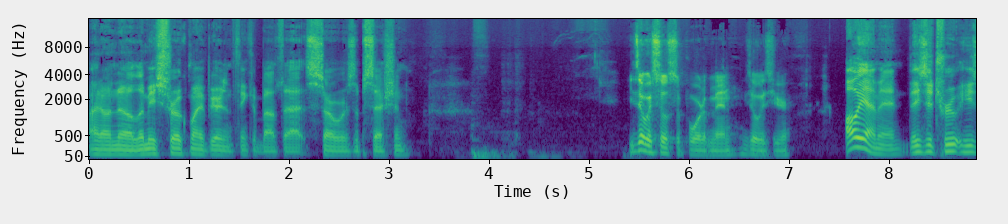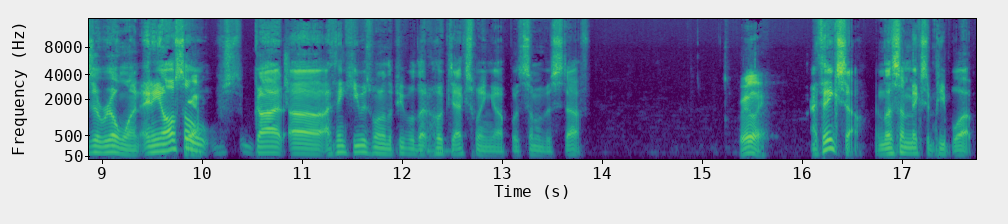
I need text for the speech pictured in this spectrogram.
I don't know. Let me stroke my beard and think about that Star Wars obsession. He's always so supportive, man. He's always here. Oh yeah, man. He's a true. He's a real one, and he also Yeah. got. uh I think he was one of the people that hooked X Wing up with some of his stuff. Really, I think so, unless I'm mixing people up.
